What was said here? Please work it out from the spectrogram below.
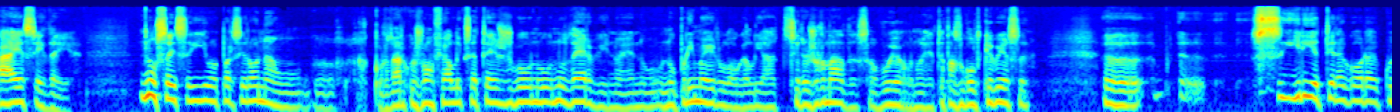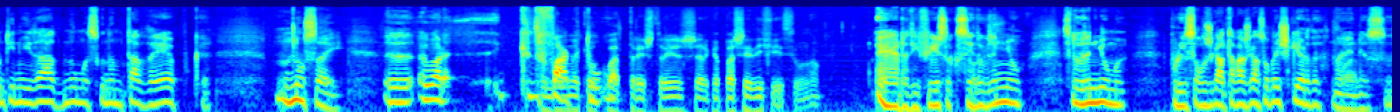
há essa ideia não sei se iam aparecer ou não. Recordar que o João Félix até jogou no, no derby, não é? No, no, primeiro, logo ali à terceira jornada, salvo erro, não é? Até faz o gol de cabeça. Uh, uh, se iria ter agora continuidade numa segunda metade da época, não sei. Uh, agora, que de Também facto. O 4-3-3 era capaz de ser difícil, não? Era difícil, que sem dúvida nenhuma. Sem dúvida nenhuma. Por isso ele jogava, estava a jogar sobre a esquerda, claro. não é? Nesse,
